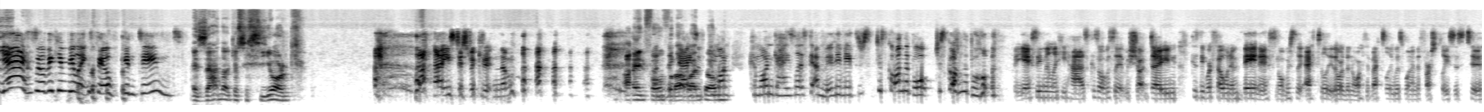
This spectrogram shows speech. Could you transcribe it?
Yeah, so they can be like self-contained. Is that not just a Sea Org? He's just recruiting them. I falling for that one, come on, come on, guys, let's get a movie made. Just, just got on the boat. Just got on the boat. But yeah, seemingly he has because obviously it was shut down because they were filming in Venice, and obviously Italy or the north of Italy was one of the first places to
